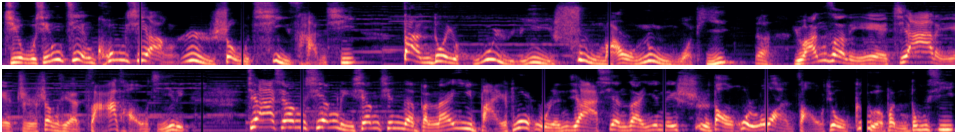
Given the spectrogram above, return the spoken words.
久行见空巷，日受气惨凄。但对胡雨离，树毛怒我啼。啊，园子里、家里只剩下杂草吉利。家乡乡里乡亲的本来一百多户人家，现在因为世道混乱，早就各奔东西。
